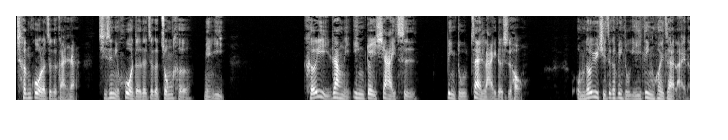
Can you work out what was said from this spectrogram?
撑过了这个感染，其实你获得的这个综合免疫，可以让你应对下一次病毒再来的时候，我们都预期这个病毒一定会再来的。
